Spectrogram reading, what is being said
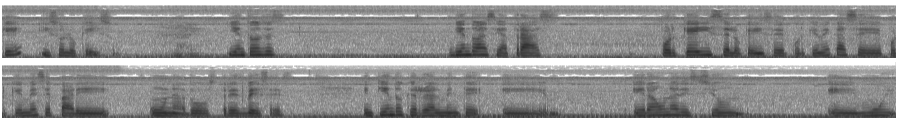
qué hizo lo que hizo. Y entonces, viendo hacia atrás, por qué hice lo que hice, por qué me casé, por qué me separé una, dos, tres veces, entiendo que realmente eh, era una decisión eh, muy,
